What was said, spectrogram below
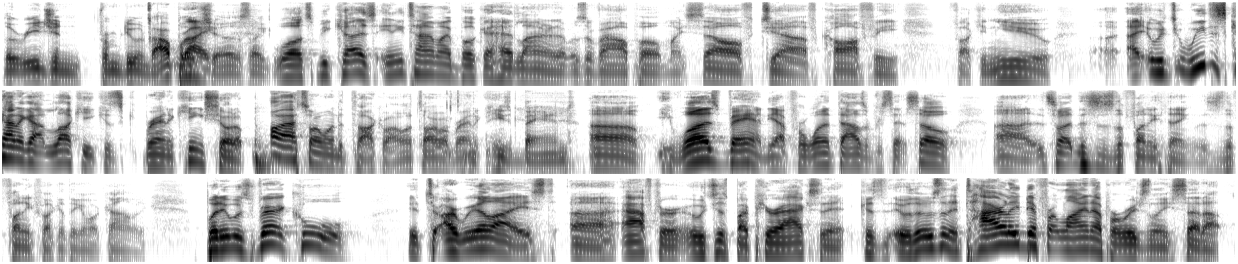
the region from doing Valpo shows. Like, well, it's because anytime I book a headliner that was a Valpo, myself, Jeff, Coffee, fucking you, uh, I, we- we just kind of got lucky because Brandon King showed up. Oh, that's what I wanted to talk about. I want to talk about Brandon King. he's banned. Uh, he was banned, yeah, for one thousand percent. So, uh, so this is the funny thing. This is the funny fucking thing about comedy. But it was very cool. It, I realized uh, after it was just by pure accident because it was an entirely different lineup originally set up.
